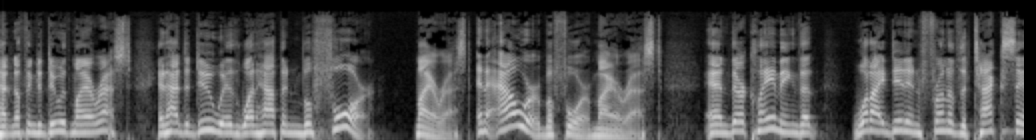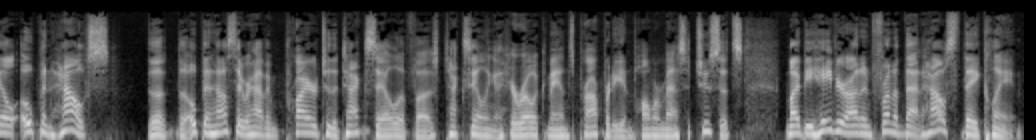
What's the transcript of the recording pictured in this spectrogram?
Had nothing to do with my arrest. It had to do with what happened before my arrest, an hour before my arrest. And they're claiming that what I did in front of the tax sale open house the the open house they were having prior to the tax sale of uh, tax saling a heroic man's property in Palmer, Massachusetts. My behavior out in front of that house, they claim,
